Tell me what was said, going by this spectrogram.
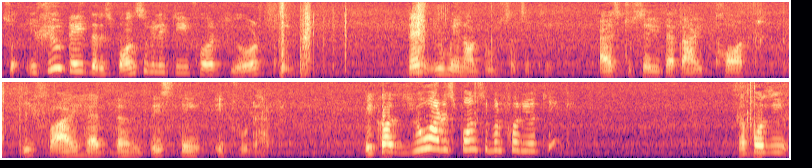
So if you take the responsibility for your thinking, then you may not do such a thing as to say that I thought if I had done this thing it would happen. Because you are responsible for your thinking. Supposing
